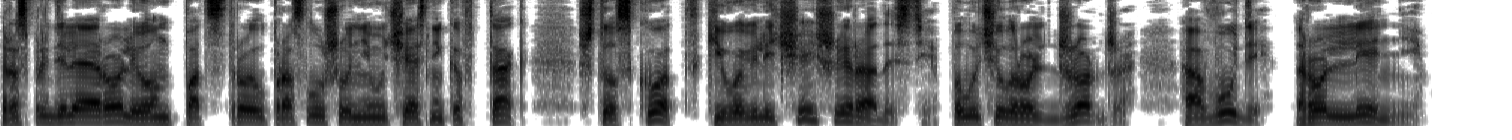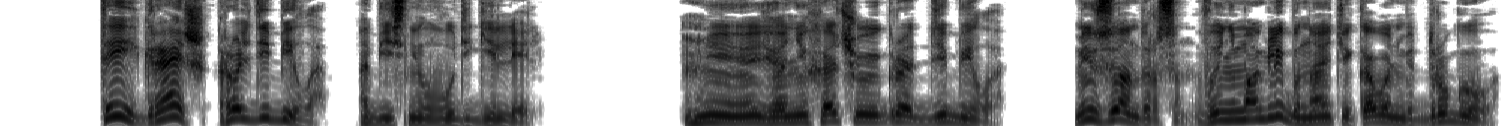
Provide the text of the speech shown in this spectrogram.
Распределяя роли, он подстроил прослушивание участников так, что Скотт, к его величайшей радости, получил роль Джорджа, а Вуди — роль Ленни. «Ты играешь роль дебила», — объяснил Вуди Гиллель. «Не, я не хочу играть дебила. Мисс Андерсон, вы не могли бы найти кого-нибудь другого?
